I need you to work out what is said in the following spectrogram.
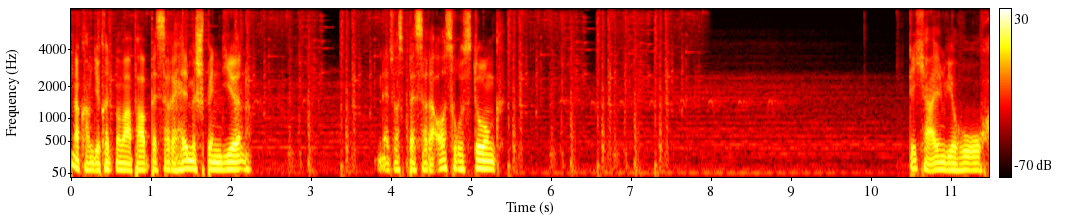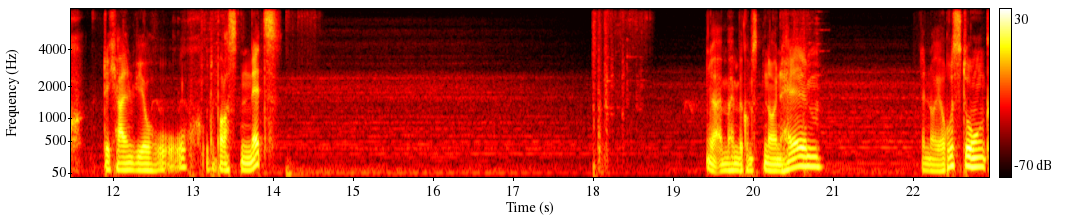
Na komm, dir könnten wir mal ein paar bessere Helme spendieren. Eine etwas bessere Ausrüstung. Dich heilen wir hoch. Dich heilen wir hoch. Du brauchst ein Netz. Ja, immerhin bekommst du einen neuen Helm. Eine neue Rüstung.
